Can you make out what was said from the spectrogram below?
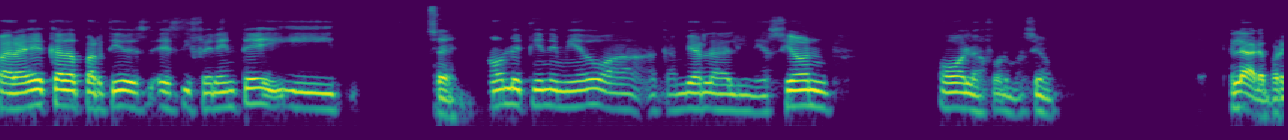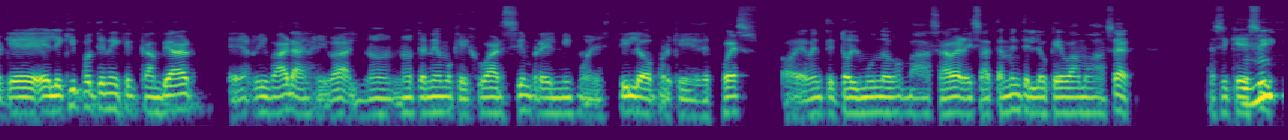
para él cada partido es, es diferente y sí. no le tiene miedo a, a, cambiar la alineación o la formación. Claro, porque el equipo tiene que cambiar eh, rival a rival, ¿no? no tenemos que jugar siempre el mismo estilo porque después obviamente todo el mundo va a saber exactamente lo que vamos a hacer. Así que uh -huh. sí,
